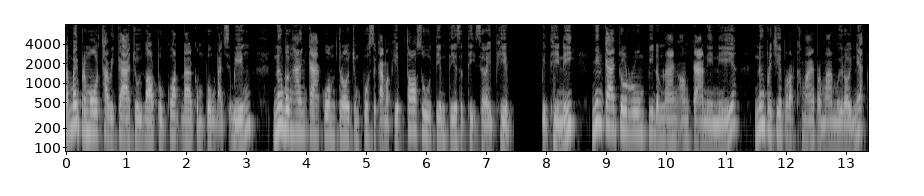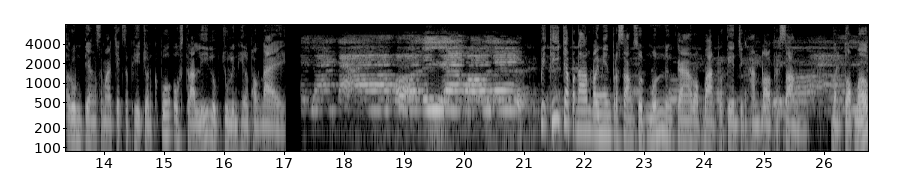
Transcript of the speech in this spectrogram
ដើម្បីប្រមូលថវិកាជួយដល់ពួកគាត់ដែលកំពុងដាច់ស្បៀងនិងបង្ហាញការគាំទ្រចំពោះសកម្មភាពតស៊ូទាមទារសិទ្ធិសេរីភាពពិធីនេះមានការចូលរួមពីតំណាងអង្គការនានានិងប្រជាពលរដ្ឋខ្មែរប្រមាណ100នាក់រួមទាំងសមាជិកសភាជាន់ខ្ពស់អូស្ត្រាលីលោក Julian Hill ផងដែរ ពិធីចាប់ផ្ដើមដោយមានប្រសង់សូត្រមន្តនិងការរាប់បាតប្រគេនចង្ហាន់ដល់ព្រះសង្ឃបន្ទាប់មក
